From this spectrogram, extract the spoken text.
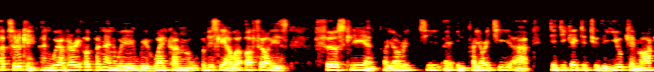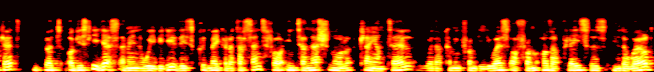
Absolutely, and we are very open and we we welcome. Obviously, our offer is firstly and priority uh, in priority uh, dedicated to the UK market. But obviously, yes, I mean, we believe this could make a lot of sense for international clientele, whether coming from the US or from other places in the world.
